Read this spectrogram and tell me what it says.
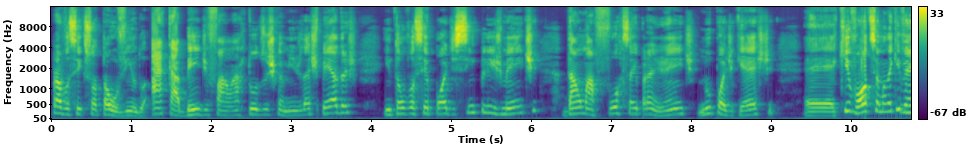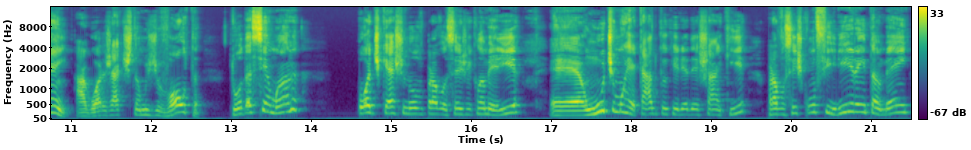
Para você que só está ouvindo, acabei de falar todos os caminhos das pedras. Então você pode simplesmente dar uma força aí para gente no podcast, é, que volta semana que vem. Agora, já que estamos de volta, toda semana podcast novo para vocês, Reclameria. É, um último recado que eu queria deixar aqui para vocês conferirem também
